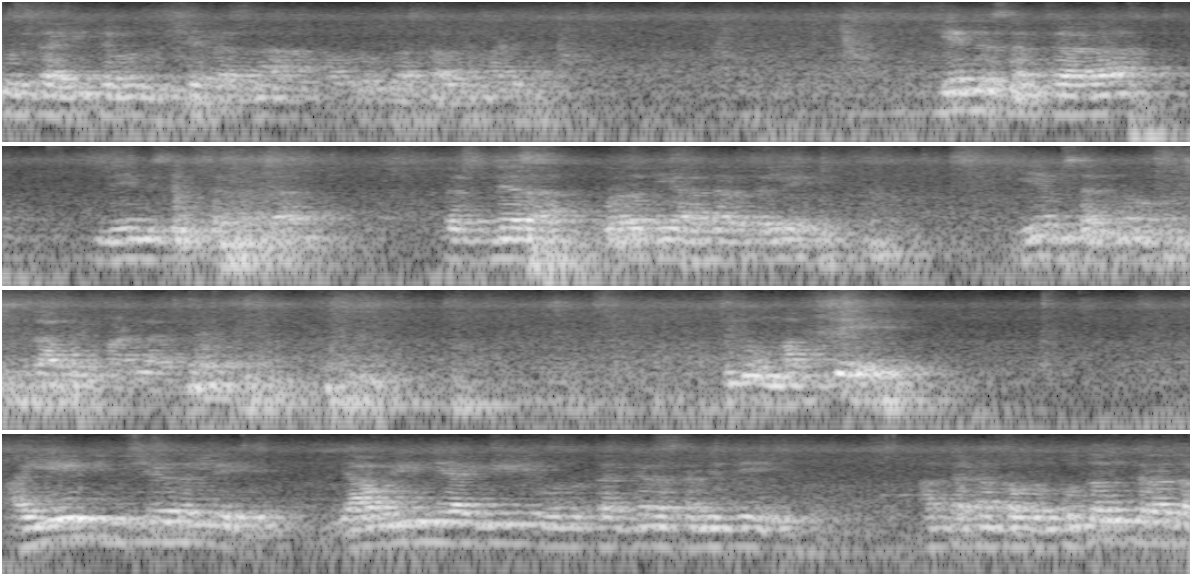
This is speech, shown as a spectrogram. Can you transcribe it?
ಕುರಿತಾಗಿ ಕೆಲವೊಂದು ವಿಷಯಗಳನ್ನು ಅವರು ಪ್ರಸ್ತಾವನೆ ಮಾಡಿದ್ದಾರೆ. ಕೇಂದ್ರ ಸರ್ಕಾರ ನೇಮಿಸಿರ್ತಕ್ಕಂಥ ತಜ್ಞರ ವರದಿಯ ಆಧಾರದಲ್ಲಿ ಏಮ್ಸ್ ಅನ್ನು ಸ್ಥಾಪನೆ ಮಾಡಲಾಗ್ತದೆ ಇದು ಮತ್ತೆ ಐ ಐ ಟಿ ವಿಷಯದಲ್ಲಿ ಯಾವ ರೀತಿಯಾಗಿ ಒಂದು ತಜ್ಞರ ಸಮಿತಿ ಅಂತಕ್ಕಂಥ ಒಂದು ಕುತಂತ್ರದ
